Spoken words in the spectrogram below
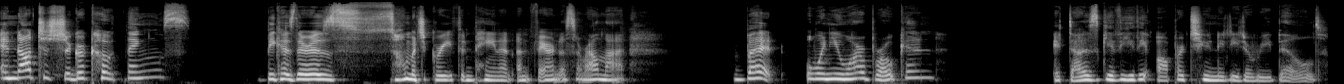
And not to sugarcoat things, because there is so much grief and pain and unfairness around that. But when you are broken, it does give you the opportunity to rebuild.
